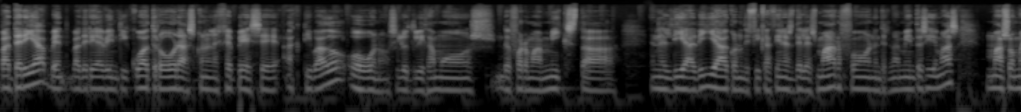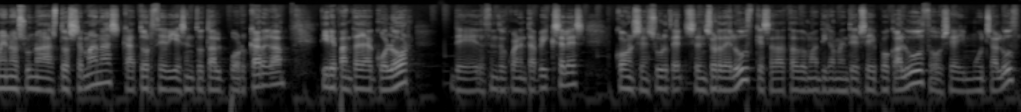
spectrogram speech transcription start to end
Batería, batería de 24 horas con el GPS activado o bueno, si lo utilizamos de forma mixta en el día a día, con notificaciones del smartphone, entrenamientos y demás, más o menos unas dos semanas, 14 días en total por carga. Tiene pantalla color de 240 píxeles con sensor de, sensor de luz que se adapta automáticamente si hay poca luz o si hay mucha luz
